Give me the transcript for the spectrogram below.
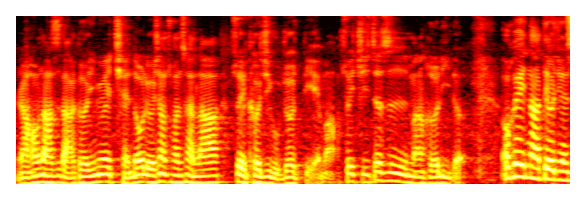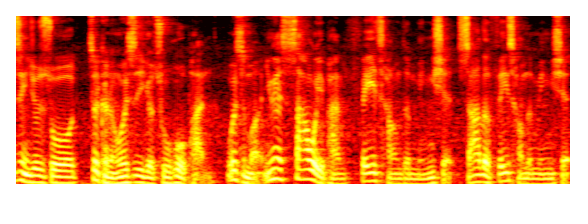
然后纳斯达克因为钱都流向传产啦，所以科技股就跌嘛。所以其实这是蛮合理的。OK，那第二件事情就是说，这可能会是一个出货盘。为什么？因为杀尾盘非常的明显，杀得非常的明显。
